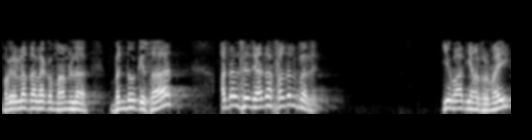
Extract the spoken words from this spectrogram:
مگر اللہ تعالیٰ کا معاملہ بندوں کے ساتھ عدل سے زیادہ فضل پر ہے۔ یہ بات یہاں فرمائی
